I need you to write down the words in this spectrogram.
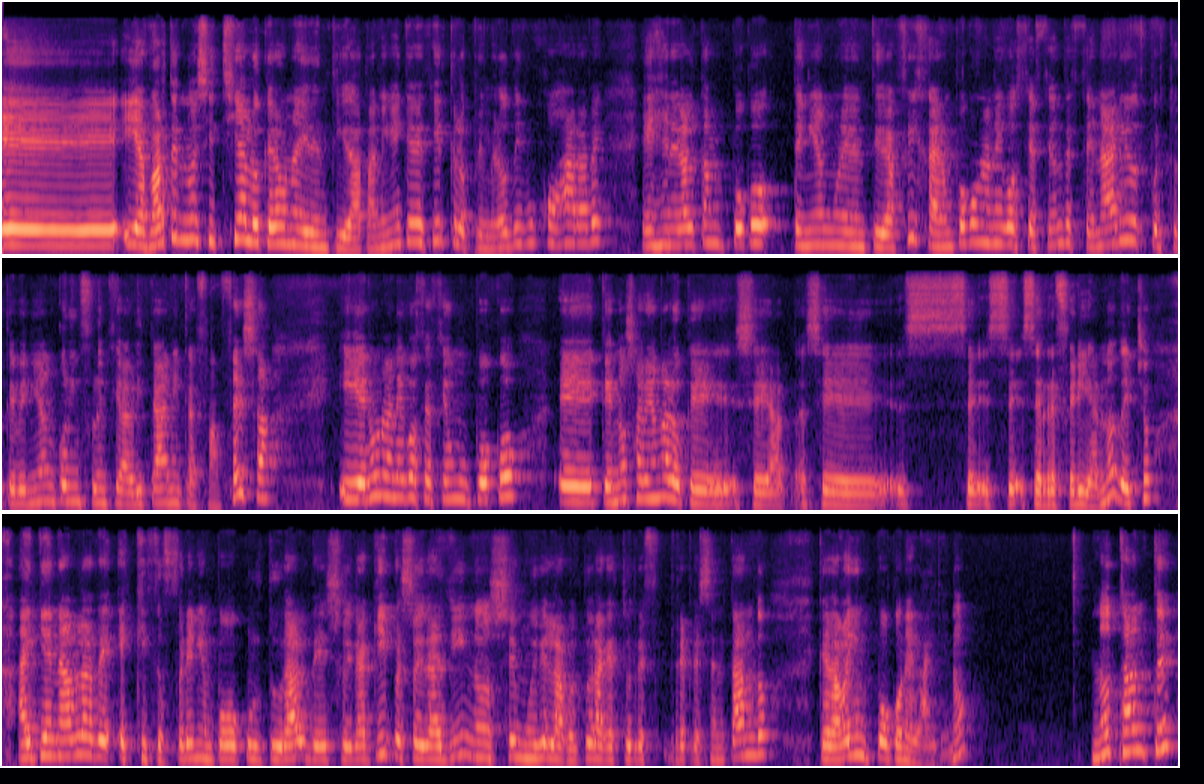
Eh, y aparte no existía lo que era una identidad. También hay que decir que los primeros dibujos árabes en general tampoco tenían una identidad fija. Era un poco una negociación de escenarios, puesto que venían con influencia británica y francesa. Y era una negociación un poco eh, que no sabían a lo que se, se, referían, ¿no? De hecho, hay quien habla de esquizofrenia un poco cultural, de soy de aquí, pero soy de allí, no sé muy bien la cultura que estoy representando, quedaba ahí un poco en el aire, ¿no? No obstante,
